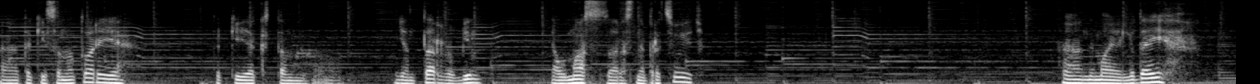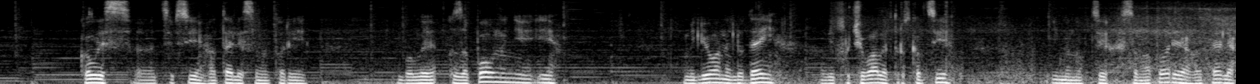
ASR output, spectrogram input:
е, такі санаторії, такі як там е, Янтар, Рубін, Алмаз зараз не працюють. Е, Немає людей. Колись ці всі готелі, санаторії були заповнені і мільйони людей відпочивали в Трускавці іменно в цих санаторіях, готелях.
